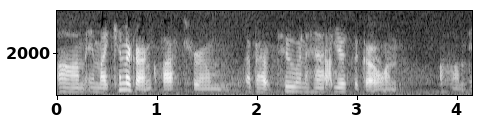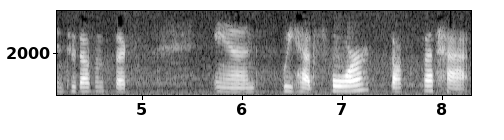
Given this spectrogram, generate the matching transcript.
um, in my kindergarten classroom about two and a half years ago in, um, in 2006. And we had four ducks that hatched,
